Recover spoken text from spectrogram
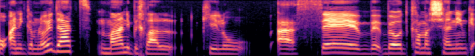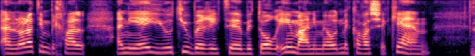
או אני גם לא יודעת מה אני בכלל, כאילו... אעשה בעוד כמה שנים, אני לא יודעת אם בכלל אני אהיה יוטיוברית אה, בתור אימא, אני מאוד מקווה שכן.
